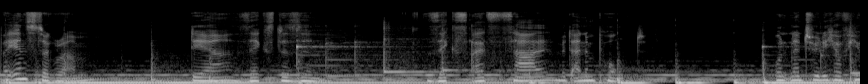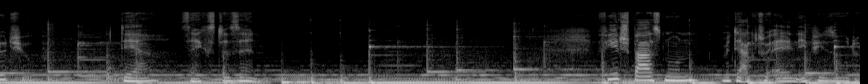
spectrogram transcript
Bei Instagram der sechste Sinn. Sechs als Zahl mit einem Punkt. Und natürlich auf YouTube der sechste Sinn. Viel Spaß nun mit der aktuellen Episode.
